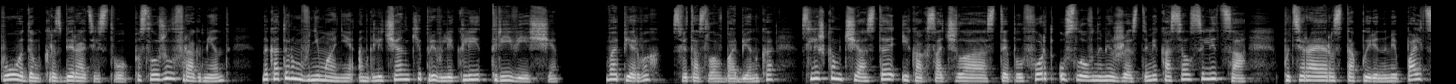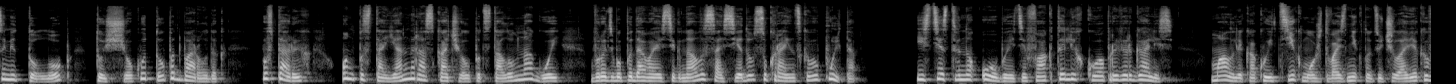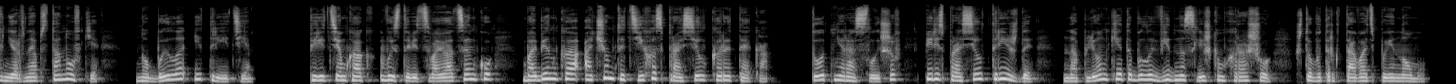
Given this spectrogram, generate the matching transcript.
Поводом к разбирательству послужил фрагмент, на котором внимание англичанки привлекли три вещи. Во-первых, Святослав Бабенко слишком часто и, как сочла Степлфорд, условными жестами касался лица, потирая растопыренными пальцами то лоб, то щеку, то подбородок. Во-вторых, он постоянно раскачивал под столом ногой, вроде бы подавая сигналы соседу с украинского пульта. Естественно, оба эти факта легко опровергались. Мало ли, какой тик может возникнуть у человека в нервной обстановке. Но было и третье. Перед тем, как выставить свою оценку, Бабенко о чем-то тихо спросил Каретека. Тот, не расслышав, переспросил трижды. На пленке это было видно слишком хорошо, чтобы трактовать по-иному.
